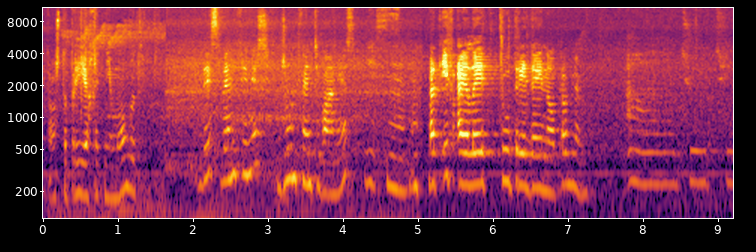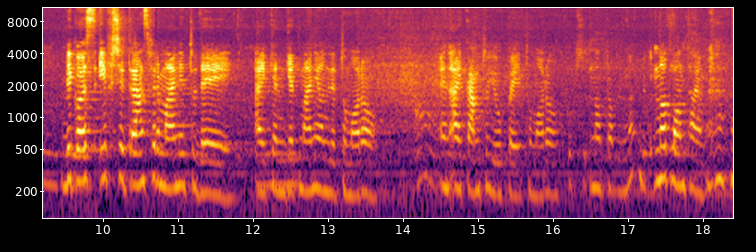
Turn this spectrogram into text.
потому что приехать не могут. This when finish? June 21, yes? Yes. Mm. But if I late 2-3 day, no problem. Uh, two, three. Because if she transfer money today, I can get money only tomorrow. Oh, And I come to you pay tomorrow. okay. No problem, no? Bec- Not long time.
